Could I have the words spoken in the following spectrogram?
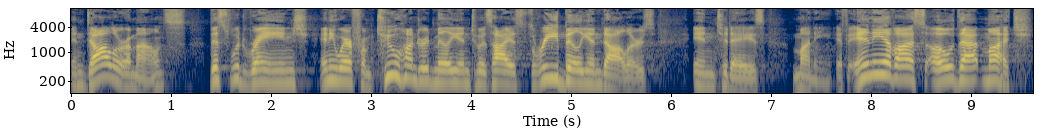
In dollar amounts, this would range anywhere from 200 million to as high as 3 billion dollars in today's money. If any of us owed that much,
